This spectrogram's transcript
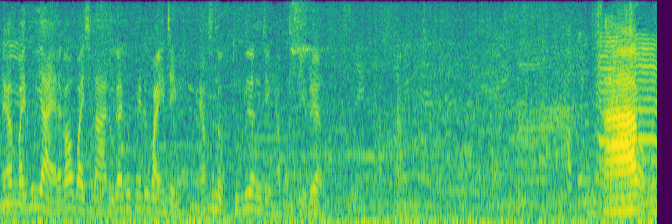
นะครับอืมวัยผู้ใหญ่แล้วก็วัยชราดูได้ทุกเพศทุกวัยจริงๆนะครับสนุกทุกเรื่องจริงครับผมสี่เรื่องครับขอบคุณ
